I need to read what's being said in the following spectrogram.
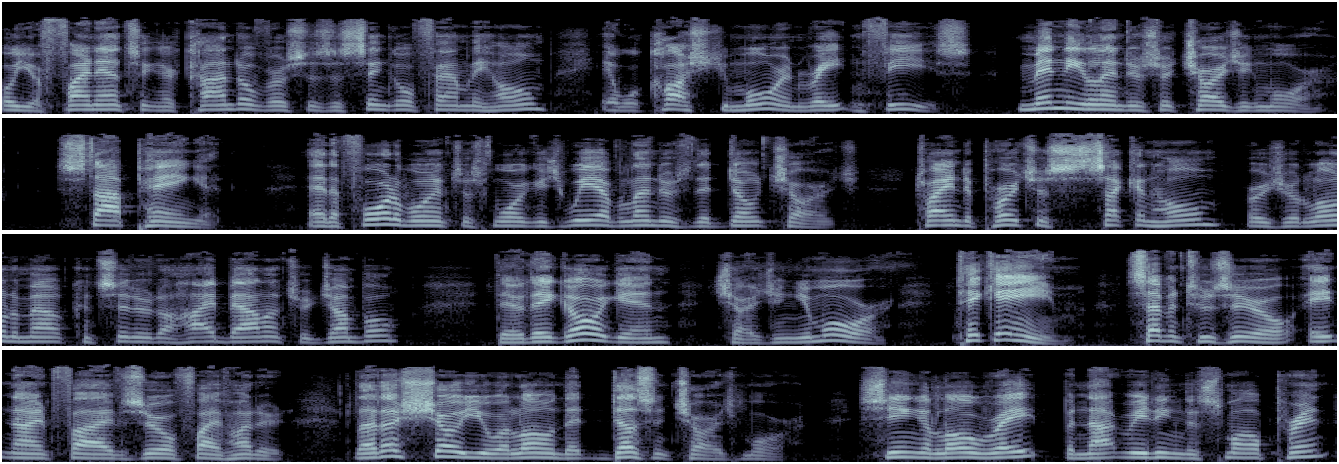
or you're financing a condo versus a single family home, it will cost you more in rate and fees? Many lenders are charging more. Stop paying it. At Affordable Interest Mortgage, we have lenders that don't charge. Trying to purchase a second home, or is your loan amount considered a high balance or jumbo? There they go again, charging you more. Take AIM, 720-895-0500. Let us show you a loan that doesn't charge more. Seeing a low rate but not reading the small print,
